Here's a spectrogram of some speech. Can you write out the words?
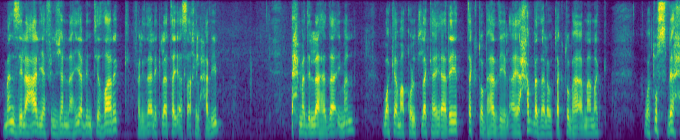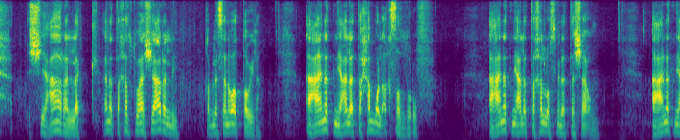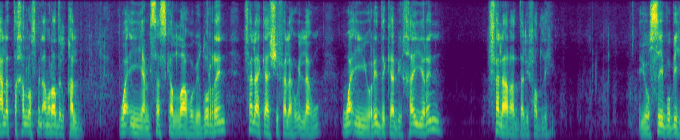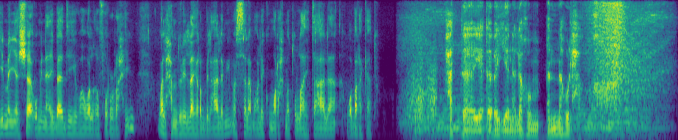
منزله عالية في الجنة هي بانتظارك فلذلك لا تيأس أخي الحبيب. احمد الله دائما وكما قلت لك يا ريت تكتب هذه الآية حبذا لو تكتبها أمامك وتصبح شعارا لك. أنا اتخذتها شعارا لي قبل سنوات طويلة. أعانتني على تحمل أقصى الظروف. أعانتني على التخلص من التشاؤم. أعانتني على التخلص من أمراض القلب. وإن يمسسك الله بضر فلا كاشف له إلا هو. وإن يردك بخير فلا راد لفضله. يصيب به من يشاء من عباده وهو الغفور الرحيم. والحمد لله رب العالمين. والسلام عليكم ورحمة الله تعالى وبركاته. حتى يتبين لهم أنه الحق.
